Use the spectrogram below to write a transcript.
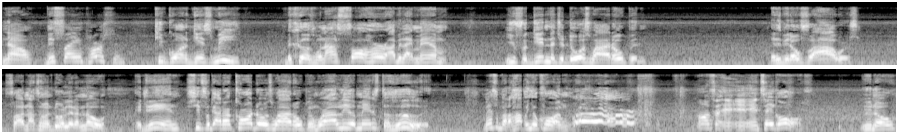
Now, this same person keep going against me because when I saw her, I'd be like, ma'am, you forgetting that your door's wide open. And it's been open for hours. So I knocked on her door, let her know. And then she forgot her car door was wide open. Where I live, man, it's the hood. Man, it's about to hop in your car and, and, and, and take off. You know?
